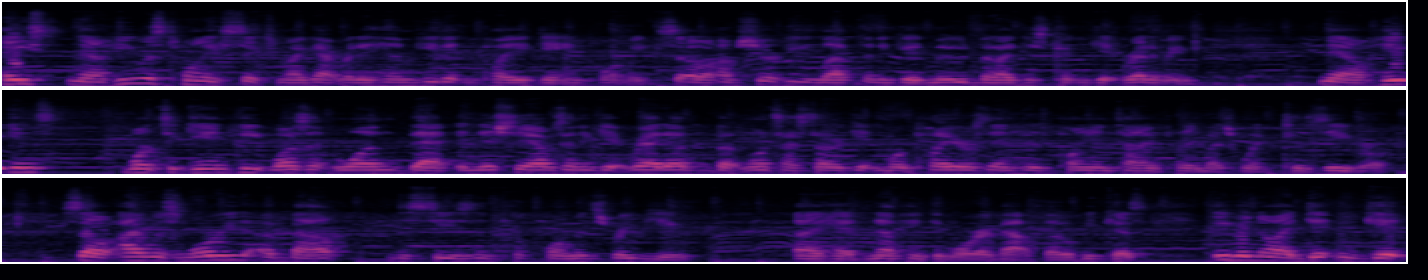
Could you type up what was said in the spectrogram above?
Hayes, now he was 26 when I got rid of him. He didn't play a game for me, so I'm sure he left in a good mood, but I just couldn't get rid of him. Now, Higgins, once again, he wasn't one that initially I was going to get rid of, but once I started getting more players in, his playing time pretty much went to zero. So I was worried about the season performance review. I had nothing to worry about though, because even though I didn't get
